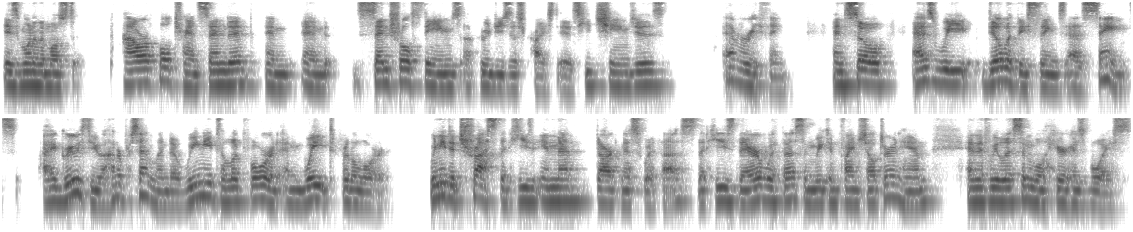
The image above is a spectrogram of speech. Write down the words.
is one of the most powerful, transcendent, and, and central themes of who Jesus Christ is. He changes everything. And so, as we deal with these things as saints, I agree with you 100%, Lynda. We need to look forward and wait for the Lord. We need to trust that He's in that darkness with us, that He's there with us, and we can find shelter in Him. And if we listen, we'll hear His voice,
